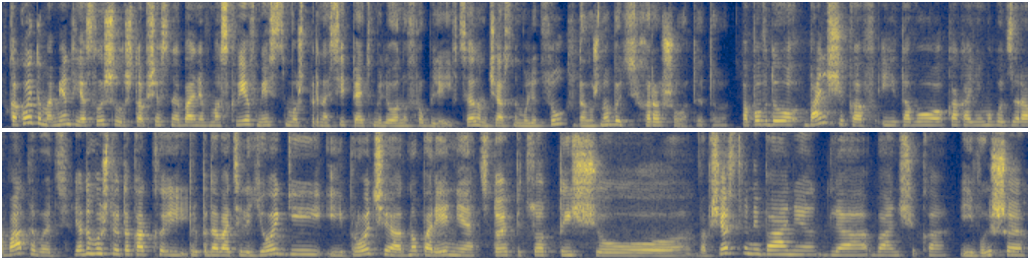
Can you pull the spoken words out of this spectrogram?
В какой-то момент я слышала, что общественная баня в Москве в месяц может приносить 5 миллионов рублей. В целом частному лицу должно быть хорошо от этого. По поводу банщиков и того, как они могут зарабатывать, я думаю, что это как и преподаватели йоги и прочее. Одно парение стоит 500 тысяч в общественной бане для банщика и выше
